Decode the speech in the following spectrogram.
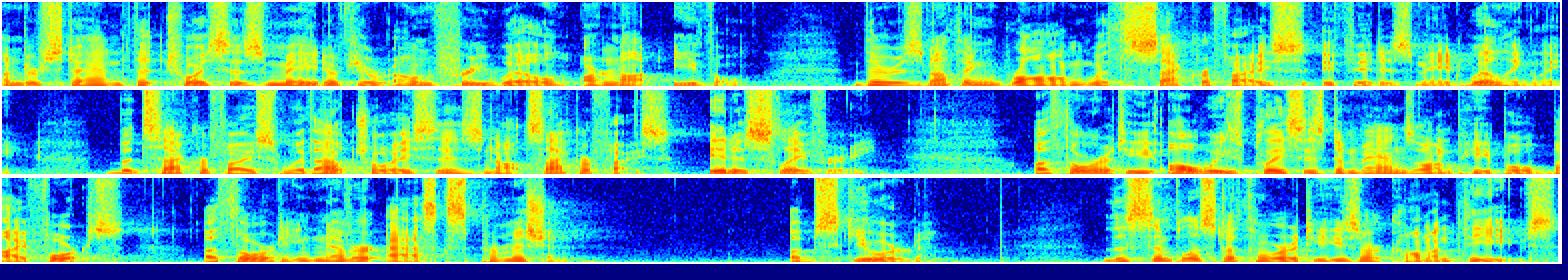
Understand that choices made of your own free will are not evil. There is nothing wrong with sacrifice if it is made willingly, but sacrifice without choice is not sacrifice, it is slavery. Authority always places demands on people by force. Authority never asks permission. Obscured. The simplest authorities are common thieves.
